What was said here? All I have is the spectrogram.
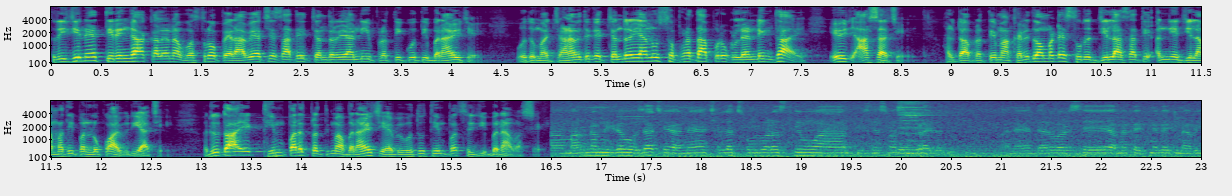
શ્રીજીને તિરંગા કલરના વસ્ત્રો પહેરાવ્યા છે સાથે ચંદ્રયાનની પ્રતિકૃતિ બનાવી છે. વધુમાં જણાવ્યું હતું કે ચંદ્રયાનનું સફળતાપૂર્વક લેન્ડિંગ થાય એવી જ આશા છે. હાલ તો આ પ્રતિમા ખરીદવા માટે સુરત જિલ્લા સાથે અન્ય જિલ્લામાંથી પણ લોકો આવી રહ્યા છે. હજુ તો આ એક થીમ પર જ પ્રતિમા બનાવી છે. હવે વધુ થીમ પર શ્રીજી બનાવાશે. મારું નામ નીરવ ઓઝા છે અને છેલ્લા સોળ વર્ષથી હું આ બિઝનેસમાં સંકળાયેલો છું. અને દર વર્ષે અમે કંઈક ને કંઈક નવી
